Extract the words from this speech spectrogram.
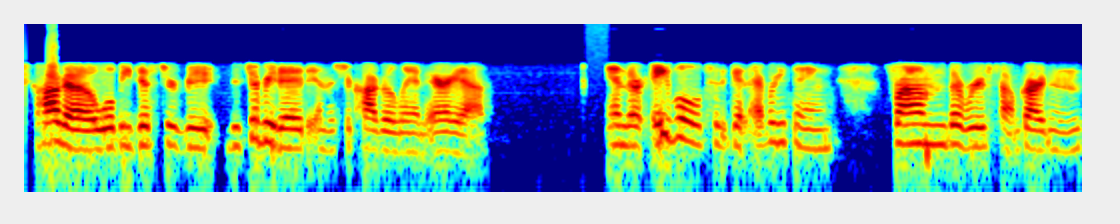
Chicago will be distribu- distributed in the Chicagoland area. And they're able to get everything from the rooftop gardens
